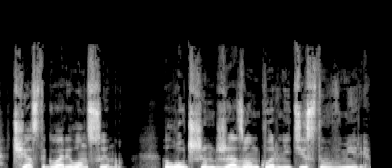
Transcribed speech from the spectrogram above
— часто говорил он сыну, — «лучшим джазовым кларнетистом в мире.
